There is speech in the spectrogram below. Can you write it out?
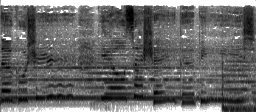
的故事又在谁的笔下？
